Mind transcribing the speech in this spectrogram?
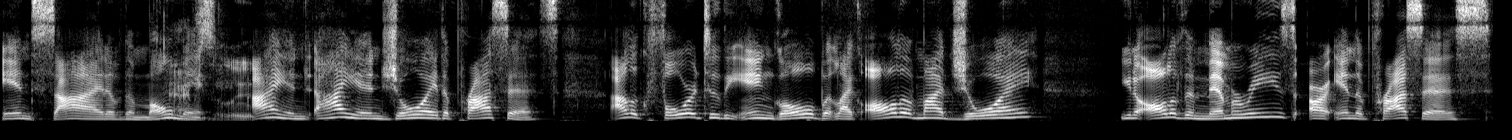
inside of the moment. Absolutely. I en- I enjoy the process. I look forward to the end goal, but like all of my joy, you know, all of the memories are in the process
